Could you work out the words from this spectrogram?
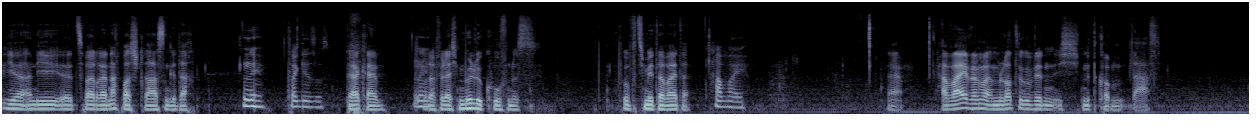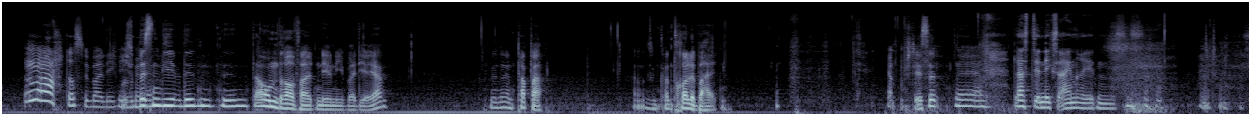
hier an die äh, zwei, drei Nachbarstraßen gedacht. Nee, vergiss es. Bergheim. Nee. Oder vielleicht Müllekufen, das ist 50 Meter weiter. Hawaii. Hawaii, wenn wir im Lotto gewinnen, ich mitkommen darf. Ach, das überlege Du ich musst ein bisschen die, den, den Daumen draufhalten, Leonie, bei dir, ja? Ich bin dein Papa. Wir müssen Kontrolle behalten. Ja. Verstehst du? Ja, ja. Lass dir nichts einreden. Das ist,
